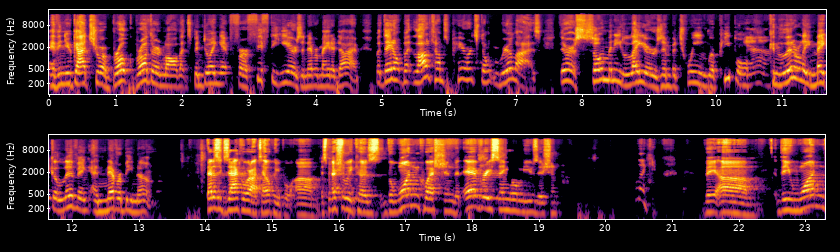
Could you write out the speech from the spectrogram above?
and then you got your broke brother-in-law that's been doing it for 50 years and never made a dime. But they don't but a lot of times parents don't realize there are so many layers in between where people Yeah. can literally make a living and never be known That is exactly what I tell people, um, especially because the one question that every single musician, thank you, the um, the one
